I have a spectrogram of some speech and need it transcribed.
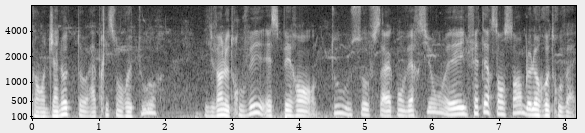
Quand Gianotto apprit son retour, il vint le trouver, espérant tout sauf sa conversion, et ils fêtèrent ensemble leur retrouvailles.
